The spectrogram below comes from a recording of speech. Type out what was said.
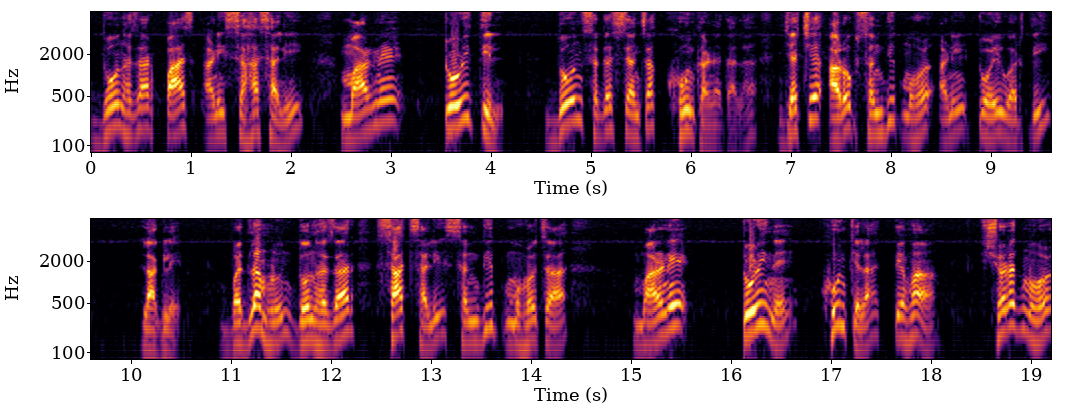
दोन हजार पाच आणि सहा साली मारणे टोळीतील दोन सदस्यांचा खून करण्यात आला ज्याचे आरोप संदीप मोहोळ आणि टोळीवरती लागले. बदला म्हणून दोन हजार सात साली संदीप मोहोळचा मारणे टोळीने खून केला तेव्हा शरद मोहोळ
